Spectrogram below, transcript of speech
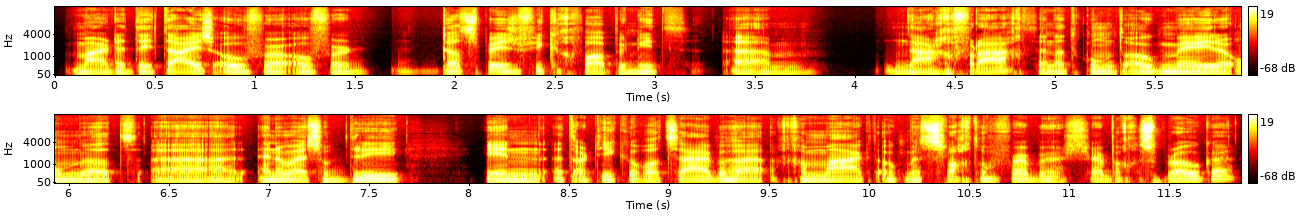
Maar de details over, over dat specifieke geval heb ik niet um, naar gevraagd. En dat komt ook mede omdat uh, eh, NOS op 3 in het artikel wat zij hebben gemaakt ook met slachtoffers hebben gesproken.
